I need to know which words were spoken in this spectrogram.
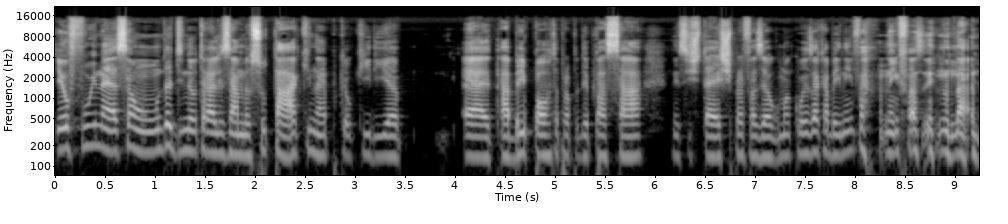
eu fui nessa onda de neutralizar meu sotaque, né? Porque eu queria é, abrir porta pra poder passar nesses testes pra fazer alguma coisa, acabei nem, fa- nem fazendo nada.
